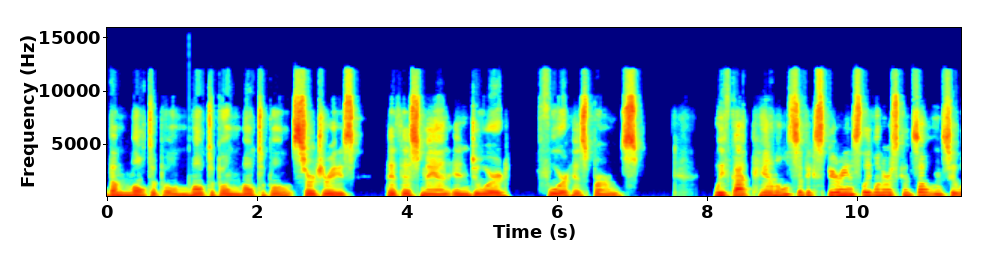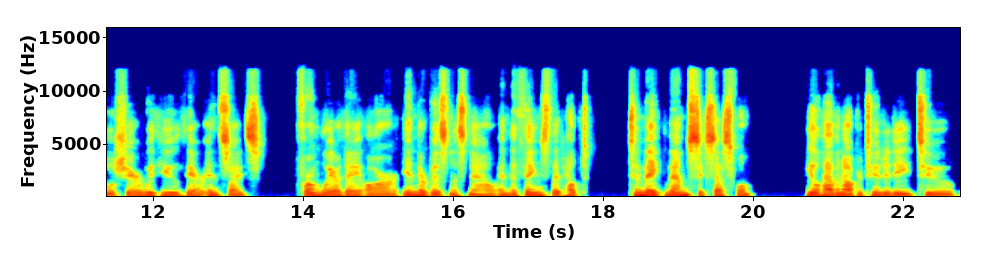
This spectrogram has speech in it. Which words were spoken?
the multiple, multiple, multiple surgeries that this man endured for his burns. We've got panels of experienced legal nurse consultants who will share with you their insights from where they are in their business now and the things that helped to make them successful. You'll have an opportunity to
